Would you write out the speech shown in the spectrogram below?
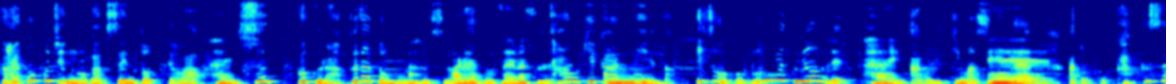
外国人の学生にとっては、はい、すっごく楽だと思うんですよね。ありがとうございます。短期間に、うん、いつもこう文脈読んで、はい、あの、いきますので、えー、あとこう、隠さ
